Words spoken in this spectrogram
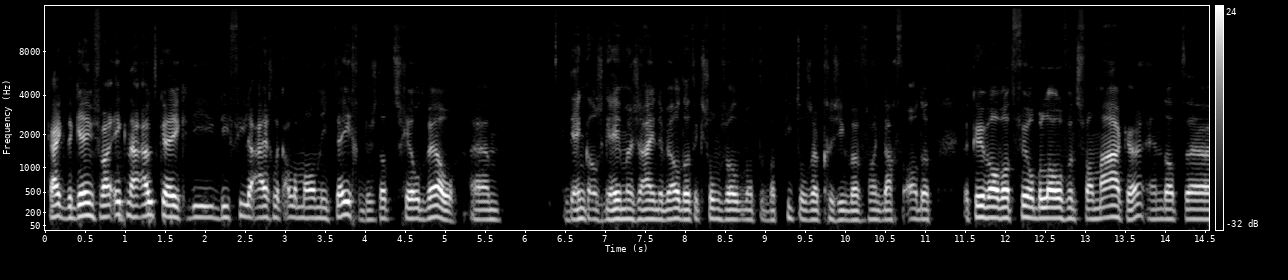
Kijk, de games waar ik naar uitkeek, die, die vielen eigenlijk allemaal niet tegen. Dus dat scheelt wel. Ehm, ik denk als gamer zijnde wel dat ik soms wel wat, wat titels heb gezien waarvan ik dacht van, oh, dat, daar kun je wel wat veelbelovends van maken. En dat eh,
